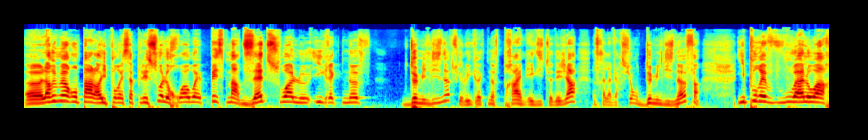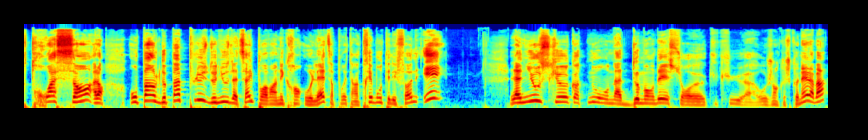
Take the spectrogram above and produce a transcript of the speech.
la rumeur, on parle, alors il pourrait s'appeler soit le Huawei P Smart Z, soit le Y9 2019, parce que le Y9 Prime existe déjà, ça serait la version 2019. Il pourrait vous valoir 300. Alors, on parle de pas plus de news là-dessus pour avoir un écran OLED, ça pourrait être un très bon téléphone. Et la news que quand nous on a demandé sur QQ euh, aux gens que je connais là-bas,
